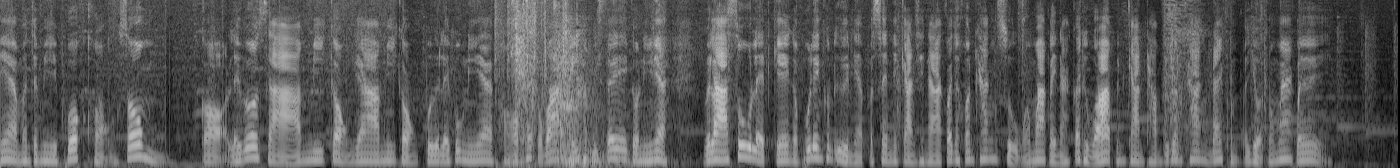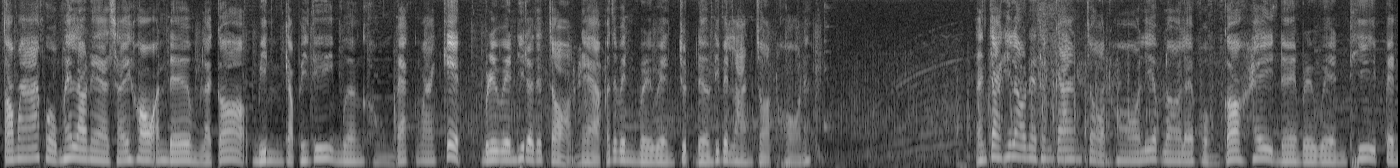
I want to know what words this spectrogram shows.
เนี่ยมันจะมีพวกของส้มเกาะเลเวล3มีกล่องยา มีกล่องปืนอะไรพวกนี้เนี่ยพร้อมเท่ากับว่าใช้ทำอีสเตอร์เอ็กตัวนี้เนี่ย เวลาสู้เลดเกมกับผู้เล่นคนอื่นเนี่ย เปอร์เซ็นต์ในการชนะก็จะค่อนข้างสูงมากๆเลยนะ ก็ถือว่าเป็นการทำที่ค่อนข้างได้ผลประโยชน์มากๆเลย ต่อมาผมให้เราเนี่ยใช้ฮอลอันเดิม แล้วก็บินกลับไปที่เมืองของแบ็กมาร์เก็ตบริเวณที่เราจะจอดเนี่ยก็จะเป็นบริเวณจุดเดิมที่เป็นลานจอดฮอนะ หลังจากที่เราเนี่ยทำการจอดฮอเรียบร้อยแล้วผมก็ให้เดินบริเวณที่เป็น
